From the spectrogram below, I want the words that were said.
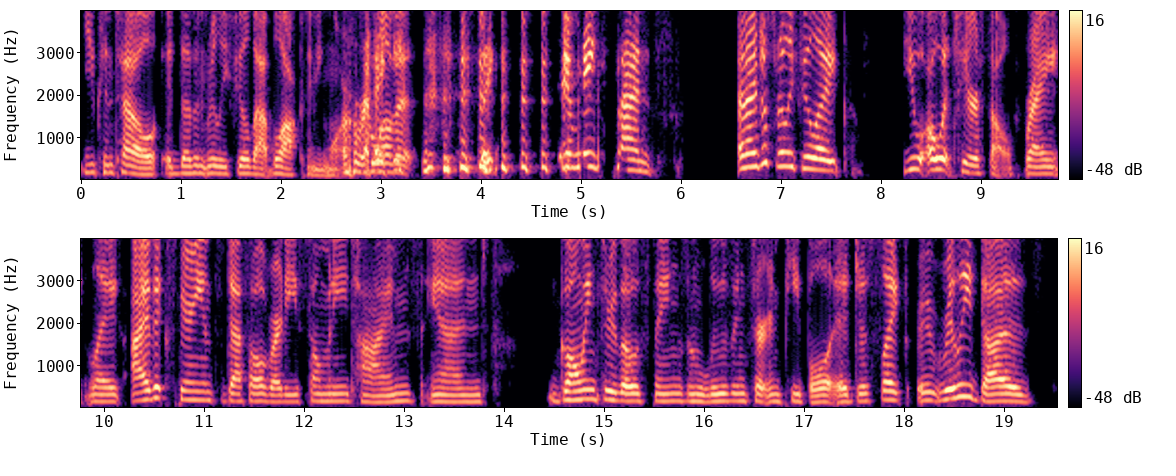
you can tell it doesn't really feel that blocked anymore, right? I love it. like, it makes sense. And I just really feel like you owe it to yourself, right? Like I've experienced death already so many times and going through those things and losing certain people, it just like it really does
